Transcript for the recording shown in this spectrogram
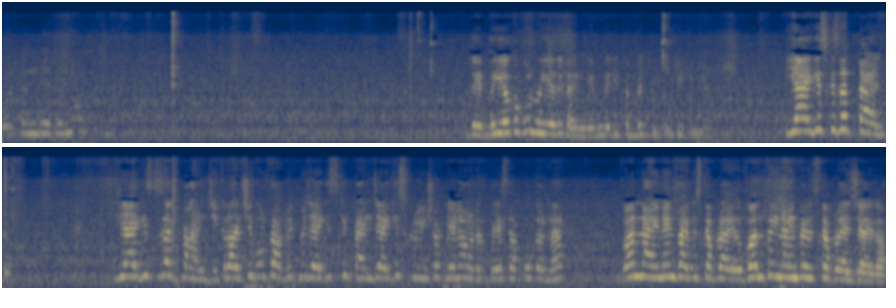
बटन दे देना दे भैया को बोल भैया दिखाएँगे। मेरी तबीयत बिल्कुल ठीक नहीं है। ये आएगी इसके साथ पैंट ये आएगी इसके साथ पैंट जी। कराची बोल फैब्रिक में जाएगी इसकी पैंट जाएगी स्क्रीनशॉट लेना ऑर्डर प्लेस आपको करना है। वन नाइन नाइन फाइव इसका price one three nine five इसका प्राइस जाएगा।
